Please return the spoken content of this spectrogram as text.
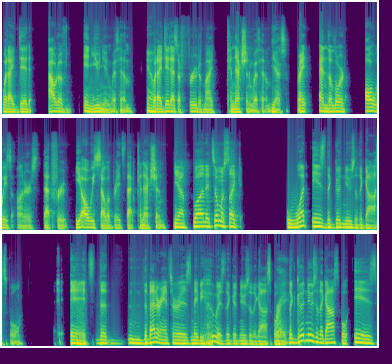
what I did out of in union with Him. Yeah. What I did as a fruit of my connection with Him Yes. right? And the Lord always honors that fruit. He always celebrates that connection. Yeah. Well, and it's almost like, what is the good news of the gospel? Hmm. It's the the better answer is maybe who is the good news of the gospel. Right. The good news of the gospel is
